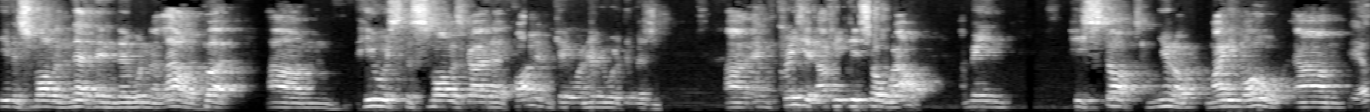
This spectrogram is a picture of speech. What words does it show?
even smaller than that, then they wouldn't allow it. But um, he was the smallest guy that fought in K1 heavyweight division. Uh, and crazy enough, he did so well. I mean, he stopped, you know, Mighty Mo. Um, yep.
